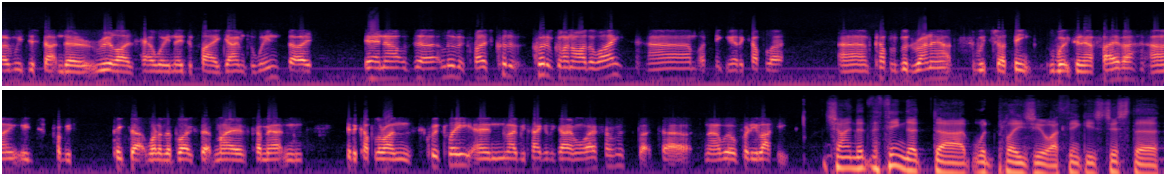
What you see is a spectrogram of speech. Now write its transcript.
uh, we're just starting to realise how we need to play a game to win. So, yeah, no, it was uh, a little bit close. Could have, could have gone either way. Um, I think we had a couple of, um, couple of good runouts, which I think worked in our favour. I think we probably picked up one of the blokes that may have come out and hit a couple of runs quickly and maybe taken the game away from us. But uh, no, we were pretty lucky. Shane, the, the thing that uh, would please you, I think, is just the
